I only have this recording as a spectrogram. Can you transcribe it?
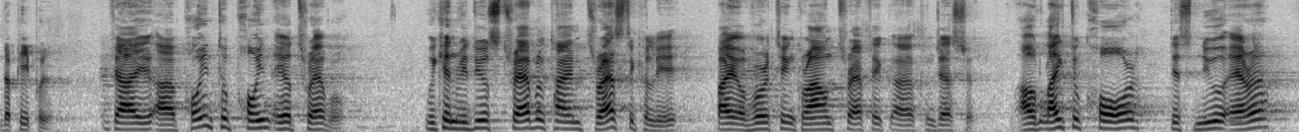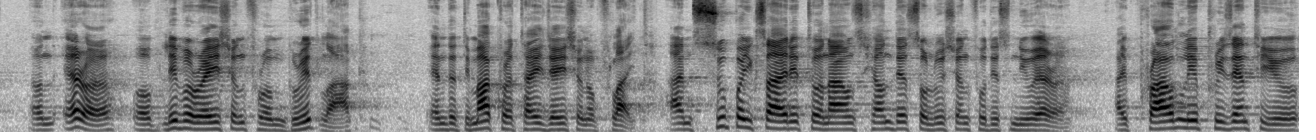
the people. By uh, point-to-point air travel, we can reduce travel time drastically by averting ground traffic uh, congestion. I would like to call this new era an era of liberation from gridlock and the democratization of flight. I'm super excited to announce Hyundai's solution for this new era. I proudly present to you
